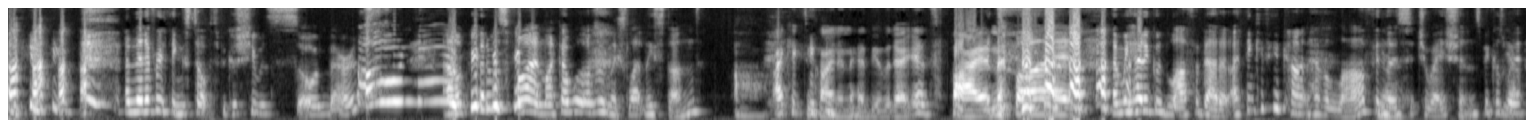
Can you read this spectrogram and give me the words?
and then everything stopped because she was so embarrassed. Oh no. Um, but it was fine. Like I was, only slightly stunned. Oh, I kicked a client in the head the other day. It's fine. It's fine, and we had a good laugh about it. I think if you can't have a laugh in Yeah. those situations, because Yeah. we're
